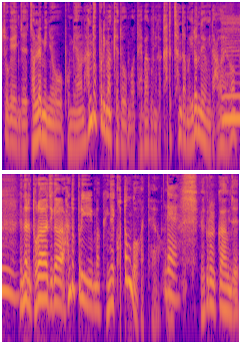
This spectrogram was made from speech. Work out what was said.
쪽에 이제 전래민요 보면 한두 뿌리만 캐도 뭐 대바구니가 가득 찬다 뭐 이런 내용이 나와요. 음. 옛날에 도라지가 한두 뿌리 막 굉장히 컸던 것 같아요. 네. 왜 그럴까 이제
